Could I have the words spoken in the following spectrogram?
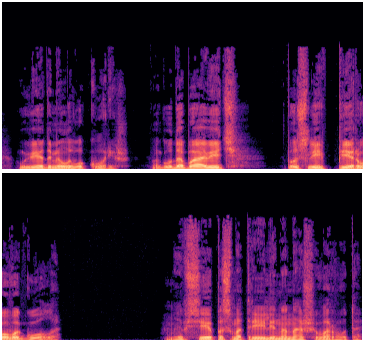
— уведомил его кореш. «Могу добавить, после первого гола». Мы все посмотрели на наши ворота.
